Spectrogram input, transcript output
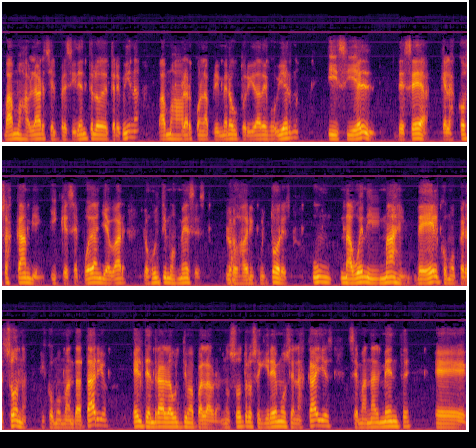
vamos a hablar si el presidente lo determina, vamos a hablar con la primera autoridad de gobierno y si él desea que las cosas cambien y que se puedan llevar los últimos meses los agricultores una buena imagen de él como persona y como mandatario, él tendrá la última palabra. Nosotros seguiremos en las calles semanalmente. Eh,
